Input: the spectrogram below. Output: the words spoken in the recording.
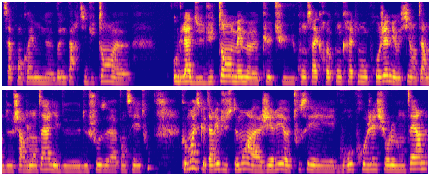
ça prend quand même une bonne partie du temps au-delà du temps même que tu consacres concrètement au projet, mais aussi en termes de charge mentale et de, choses à penser et tout. Comment est-ce que tu arrives justement à gérer tous ces gros projets sur le long terme,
